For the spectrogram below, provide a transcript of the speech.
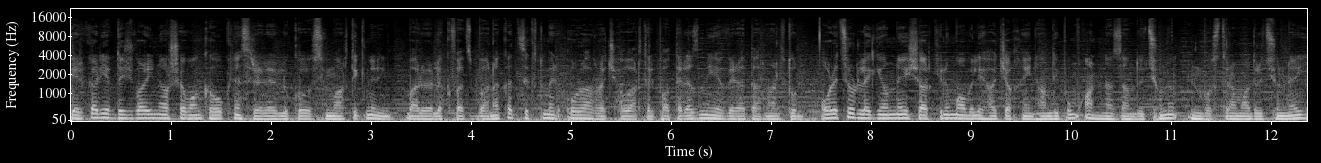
Երկար եւ դժվարին արշավանքը հոգնեցրել էր Լուկոսի մարտիկներին։ Բարոյալքված բանակը ցկտում էր օր առաջ հավարտել պատերազմը եւ վերադառնալ տուն։ Օրեցօր լեգիոնների շարքերում ավելի հաճախ էին հանդիպում աննազանդությունը, իմբոստրամադրությունները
